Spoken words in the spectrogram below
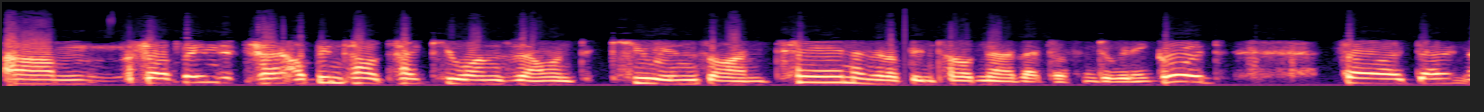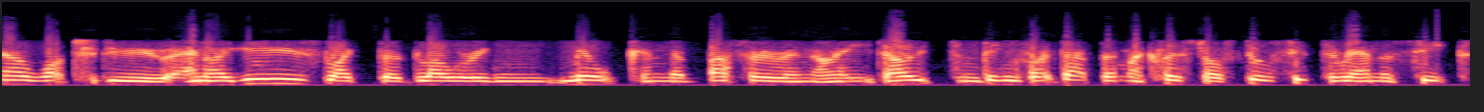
Um, so I've been to ta- I've been told take Q enzyme Q enzyme ten, and then I've been told no, that doesn't do any good. So I don't know what to do, and I use like the lowering milk and the butter, and I eat oats and things like that, but my cholesterol still sits around the six.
